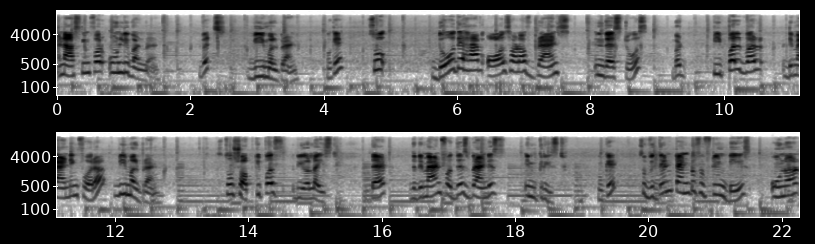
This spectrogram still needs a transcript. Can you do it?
and asking for only one brand which Vimal brand okay so though they have all sort of brands in their stores but people were demanding for a Vimal brand. So shopkeepers realized that the demand for this brand is increased. Okay, so within 10 to 15 days, owner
